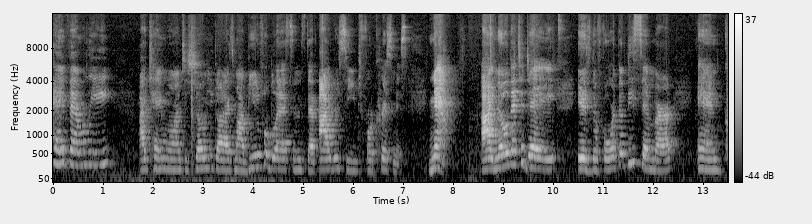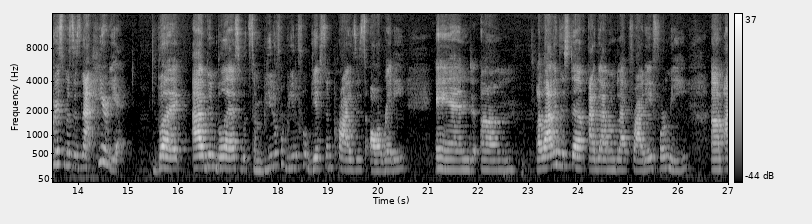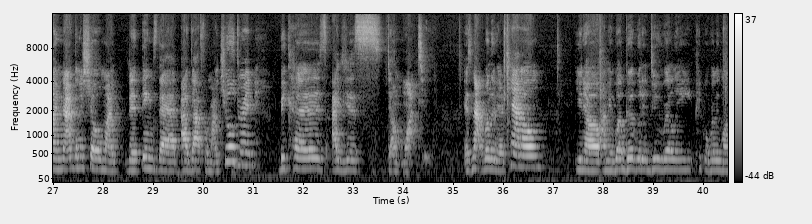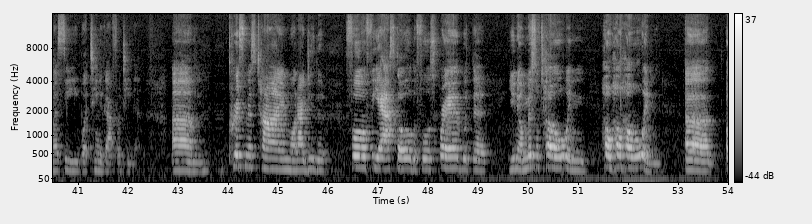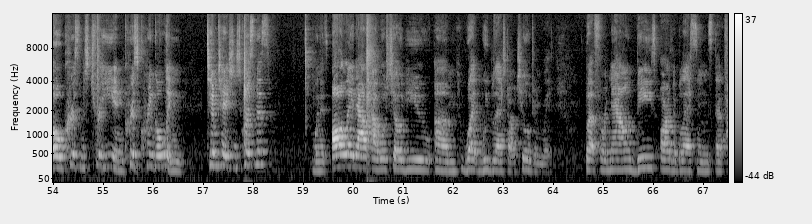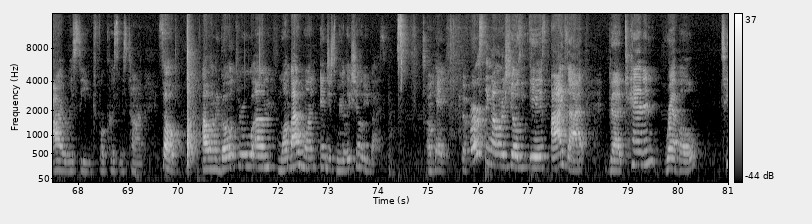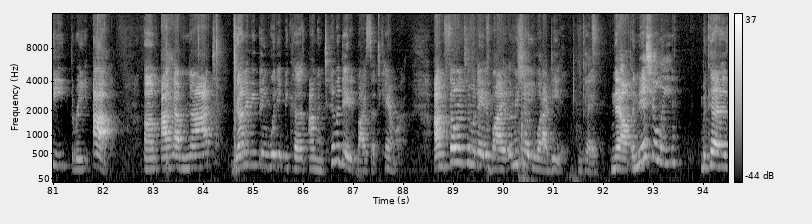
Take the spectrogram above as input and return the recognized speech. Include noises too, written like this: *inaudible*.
Hey family, I came on to show you guys my beautiful blessings that I received for Christmas. Now, I know that today is the 4th of December and Christmas is not here yet, but I've been blessed with some beautiful, beautiful gifts and prizes already. And um, a lot of the stuff I got on Black Friday for me. Um, I'm not going to show my the things that I got for my children because I just don't want to. It's not really their channel. You know, I mean, what good would it do really? People really want to see what Tina got for Tina. Um, Christmas time when I do the full fiasco, the full spread with the, you know, mistletoe and ho ho ho and uh, Old Christmas Tree and Kris Kringle and Temptations Christmas. When it's all laid out, I will show you um, what we blessed our children with. But for now, these are the blessings that I received for Christmas time. So I want to go through um, one by one and just merely show you guys. Okay, the first thing I want to show you is I got the Canon Rebel T3i. Um, I have not done anything with it because I'm intimidated by such camera. I'm so intimidated by it. Let me show you what I did. Okay. Now, initially, because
